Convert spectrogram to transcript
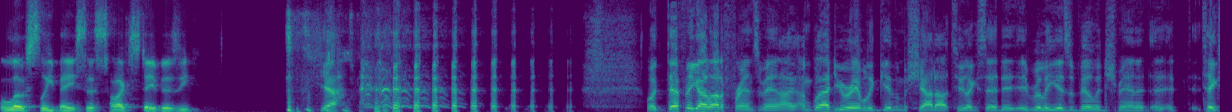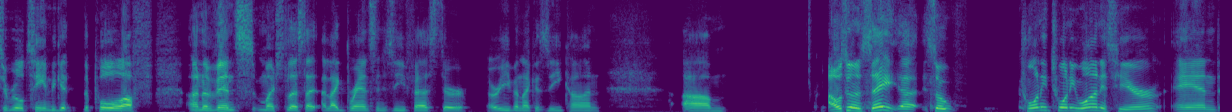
low sleep basis. I like to stay busy. Yeah. well, definitely got a lot of friends, man. I, I'm glad you were able to give them a shout out too. Like I said, it, it really is a village, man. It, it, it takes a real team to get the pull off on events, much less like, like Branson Z Fest or or even like a ZCon. Um, I was going to say, uh, so 2021 is here, and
